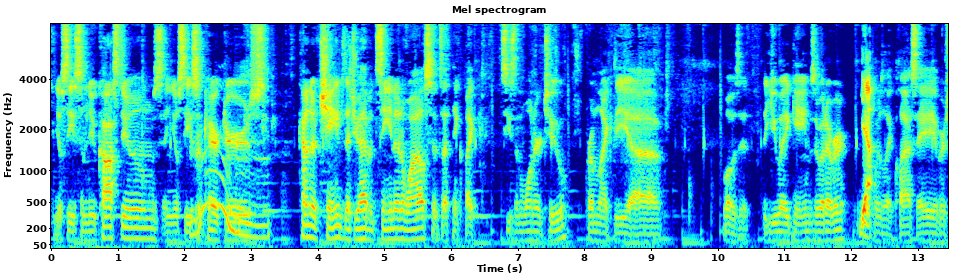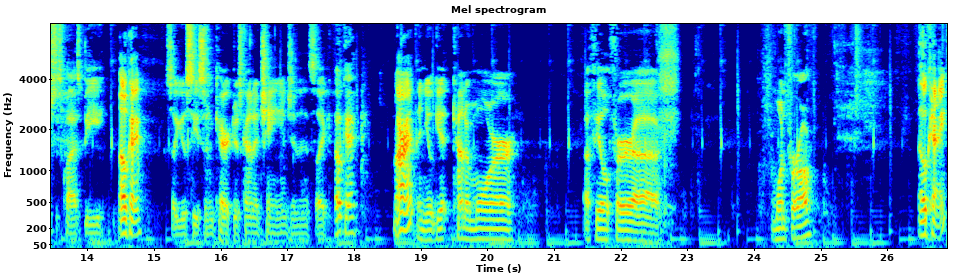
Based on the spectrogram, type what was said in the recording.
you'll see some new costumes and you'll see some characters kind of change that you haven't seen in a while since I think like season one or two from like the uh, what was it the UA games or whatever. Yeah. It was like Class A versus Class B. Okay. So you'll see some characters kind of change, and it's like okay, All right. and you'll get kind of more a feel for uh, one for all, Okay.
